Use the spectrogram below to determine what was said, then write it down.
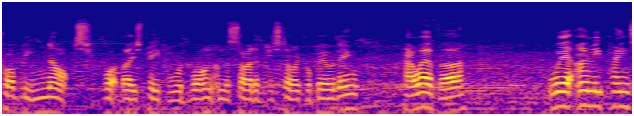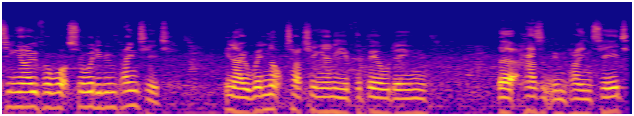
probably not what those people would want on the side of a historical building. However, we're only painting over what's already been painted. You know, we're not touching any of the building that hasn't been painted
